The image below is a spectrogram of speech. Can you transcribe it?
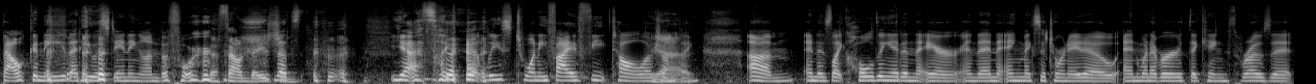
balcony that he was standing on before the foundation. That's- yeah it's like at least 25 feet tall or Yeah. something um and is like holding it in the air and then Aang makes a tornado and whenever the king throws it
